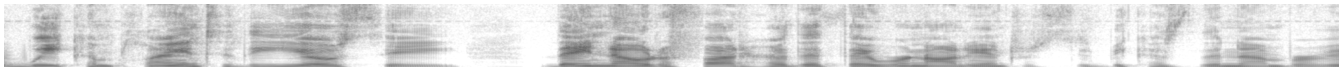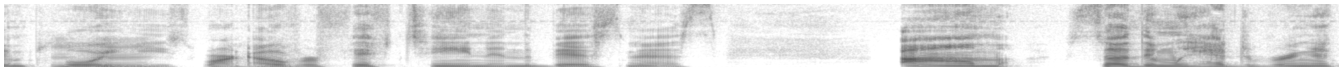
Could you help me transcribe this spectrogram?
we complained to the EOC. They notified her that they were not interested because the number of employees weren't mhm. over fifteen in the business. Um, so then we had to bring a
